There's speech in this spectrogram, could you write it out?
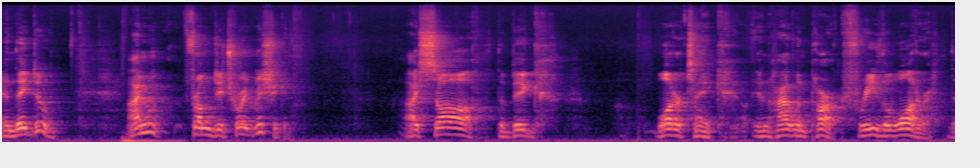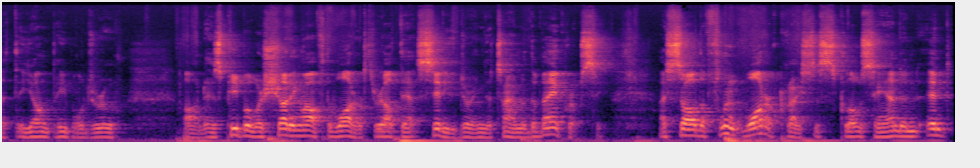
And they do. I'm from Detroit, Michigan. I saw the big water tank in Highland Park free the water that the young people drew on as people were shutting off the water throughout that city during the time of the bankruptcy. I saw the Flint water crisis close hand, and, and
